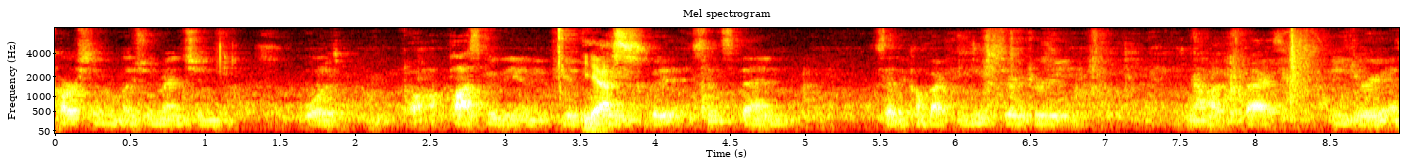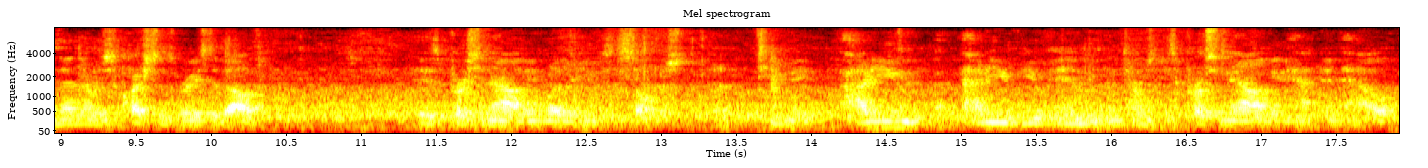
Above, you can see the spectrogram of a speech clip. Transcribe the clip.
Carson, as you mentioned, was possibly the end of MVP. Yes. But since then, he's had to come back from knee surgery. Now had a back injury, and then there was questions raised about his personality and whether he was a selfish teammate. How do you how do you view him in terms of his personality and how, and how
